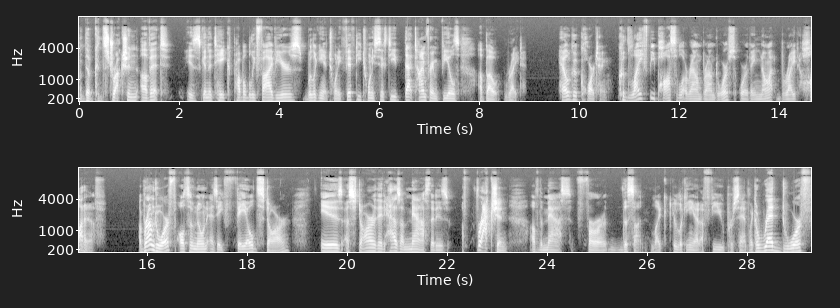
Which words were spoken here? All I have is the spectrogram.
The construction of it is going to take probably five years. We're looking at 2050, 2060. That time frame feels about right. Helga Quarting. Could life be possible around brown dwarfs, or are they not bright hot enough? A brown dwarf, also known as a failed star, is a star that has a mass that is a fraction of the mass for the sun. Like you're looking at a few percent, like a red dwarf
